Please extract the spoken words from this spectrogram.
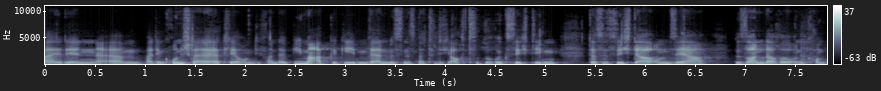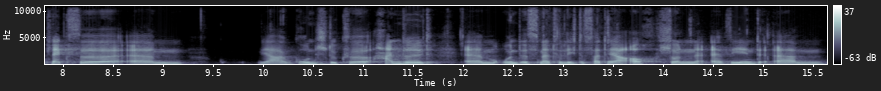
bei den, ähm, bei den Grundsteuererklärungen, die von der BIMA abgegeben werden müssen, ist natürlich auch zu berücksichtigen, dass es sich da um sehr besondere und komplexe ähm, ja, Grundstücke handelt ähm, und ist natürlich, das hat er ja auch schon erwähnt, ähm,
